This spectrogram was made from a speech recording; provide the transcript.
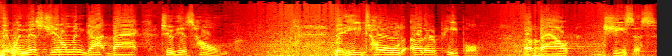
that when this gentleman got back to his home, that he told other people about Jesus.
